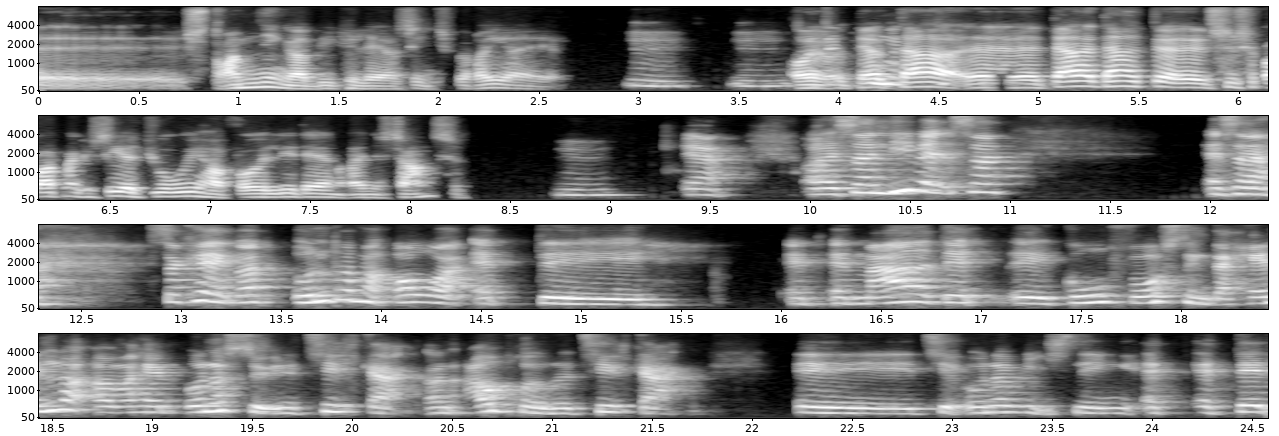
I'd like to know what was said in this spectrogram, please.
øh, strømninger, vi kan lade os inspirere af? Mm, mm. Og der, der, der, øh, der, der, der synes jeg godt, man kan sige, at Dewey har fået lidt af en renaissance. Mm, ja, og så alligevel så, altså, så kan jeg godt undre mig over, at, øh, at, at meget af den øh, gode forskning, der handler om at have en undersøgende tilgang og en afprøvende tilgang øh, til undervisningen, at, at den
